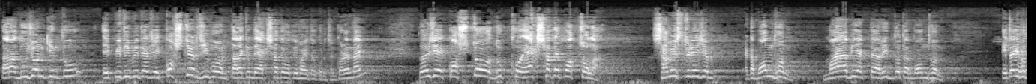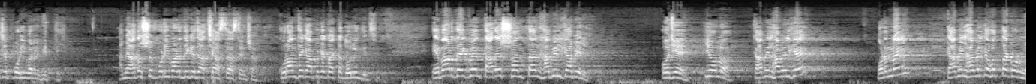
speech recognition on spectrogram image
তারা দুজন কিন্তু এই পৃথিবীতে যে কষ্টের জীবন, তারা কিন্তু একসাথে অতিবাহিত করেছেন। করেন নাই? তো এই যে কষ্ট, দুঃখ একসাথে পথ চলা, স্বামী স্ত্রীর এই যে একটা বন্ধন, মায়াবী একটা হৃদ্যতার বন্ধন, এটাই হচ্ছে পরিবারের ভিত্তি। আমি আদর্শ পরিবারের দিকে যাচ্ছি আস্তে আস্তে ইনশাল্লাহ কোরআন থেকে আপনাকে একটা দলিল দিচ্ছি। এবার দেখবেন তাদের সন্তান হাবিল কাবিল। ও যে, কি হলো? কাবিল হাবিলকে? পড়েন নাই? কাবিল হাবিলকে হত্যা করল।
